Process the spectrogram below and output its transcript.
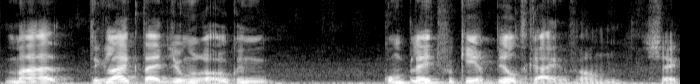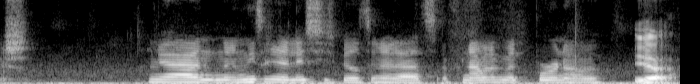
Maar tegelijkertijd jongeren ook een compleet verkeerd beeld krijgen van seks. Ja, een niet realistisch beeld inderdaad. Voornamelijk met porno. Ja,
